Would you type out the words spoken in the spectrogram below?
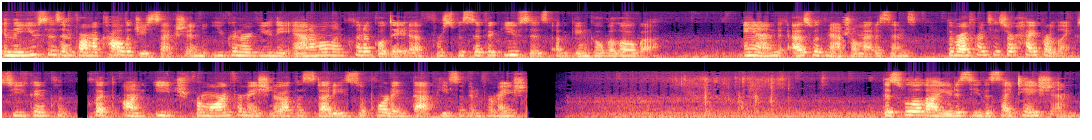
In the Uses and Pharmacology section, you can review the animal and clinical data for specific uses of ginkgo biloba. And, as with natural medicines, the references are hyperlinked, so you can cl click on each for more information about the study supporting that piece of information. This will allow you to see the citation,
